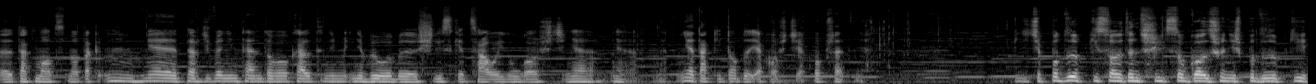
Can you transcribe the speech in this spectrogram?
y, tak mocno. Tak, mm, nie, prawdziwe Nintendo bo karty nie, nie byłyby śliskie całej długości. Nie, nie, nie, nie takiej dobrej jakości jak poprzednie. Widzicie, podróbki Sword and Shield są gorsze niż podróbki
